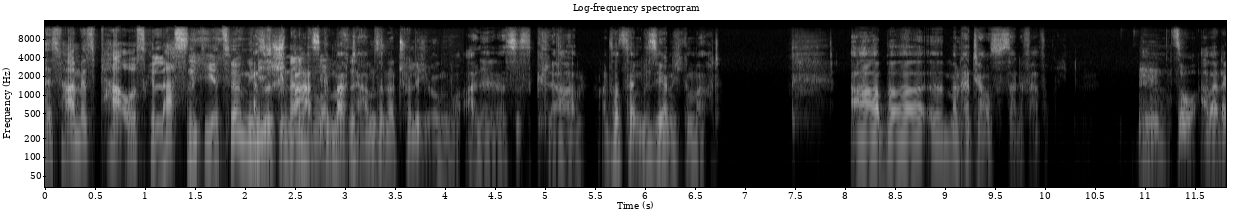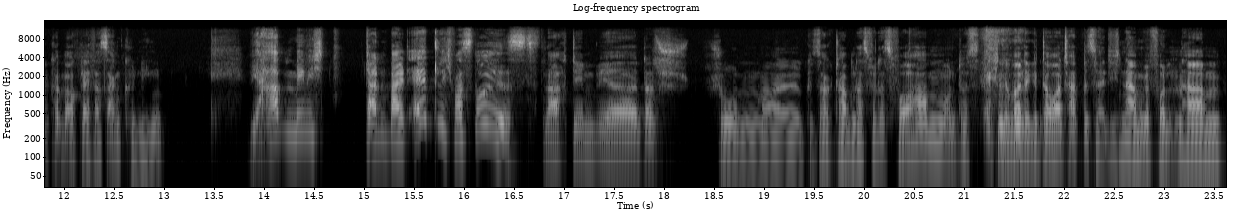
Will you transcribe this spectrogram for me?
es haben jetzt ein paar ausgelassen, die jetzt irgendwie Also nicht genannt Spaß gemacht haben sie natürlich irgendwo alle, das ist klar. Ansonsten hätten wir sie ja nicht gemacht. Aber äh, man hat ja auch so seine Favoriten. So, aber dann können wir auch gleich was ankündigen. Wir haben nämlich dann bald endlich was Neues, nachdem wir das sch- schon mal gesagt haben, dass wir das vorhaben und das echt eine Weile gedauert hat, bis wir endlich einen Namen gefunden haben.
